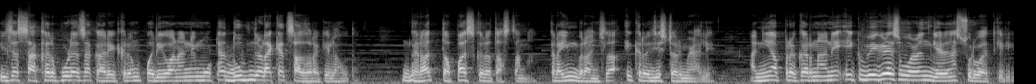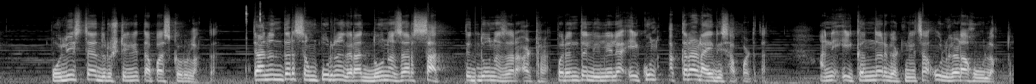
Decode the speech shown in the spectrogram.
हिचा साखरपुड्याचा कार्यक्रम परिवाराने मोठ्या धूमधडाक्यात साजरा केला होता. घरात तपास करत असताना क्राईम ब्रांचला एक रजिस्टर मिळाले आणि या प्रकरणाने एक वेगळेच वळण घेण्यास सुरुवात केली. पोलीस त्या दृष्टीने तपास करू लागतात. त्यानंतर संपूर्ण घरात दोन हजार सात ते दोन हजार अठरा पर्यंत लिहिलेल्या एकूण अकरा डायरी सापडतात आणि एकंदर घटनेचा उलगडा होऊ लागतो.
